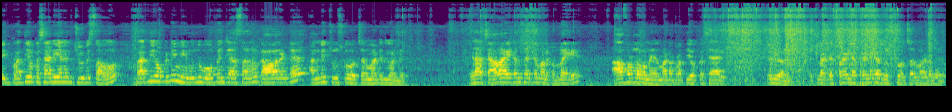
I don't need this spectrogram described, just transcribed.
మీకు ప్రతి ఒక్క శారీ అనేది చూపిస్తాము. ప్రతి ఒక్కటి మీ ముందు ఓపెన్ చేస్తాను. కావాలంటే అన్నీ చూసుకోవచ్చు అనమాట ఇదిగోండి. ఇలా చాలా ఐటమ్స్ అయితే మనకు ఉన్నాయి. ఆఫర్లో ఉన్నాయి అనమాట ప్రతి ఒక్క శారీ ఇదిగోండి. ఇట్లా డిఫరెంట్ డిఫరెంట్గా చూసుకోవచ్చు అనమాట మీరు.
